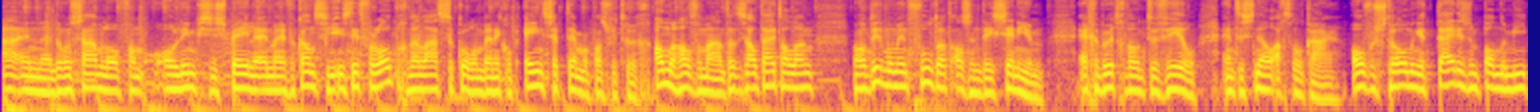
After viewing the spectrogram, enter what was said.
Ja, en uh, door een samenloop van Olympische Spelen en mijn vakantie is dit voorlopig mijn laatste column. Ben ik op 1 september pas weer terug. Anderhalve maand, dat is altijd al lang. Maar op dit moment voelt dat als een decennium. Er gebeurt gewoon te veel en te snel achter elkaar. Overstromingen tijdens een pandemie,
